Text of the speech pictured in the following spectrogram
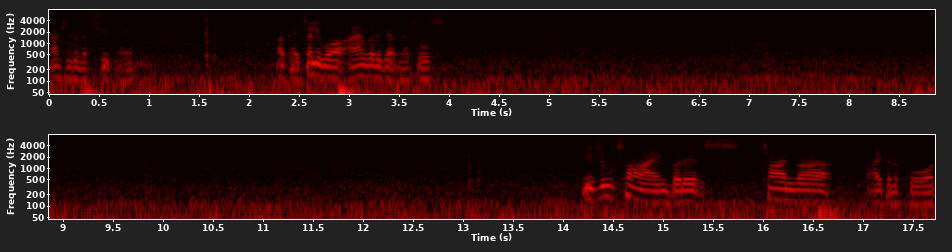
Now she's gonna shoot me. Okay, tell you what, I am gonna get missiles. Gives him time, but it's time that I could afford.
